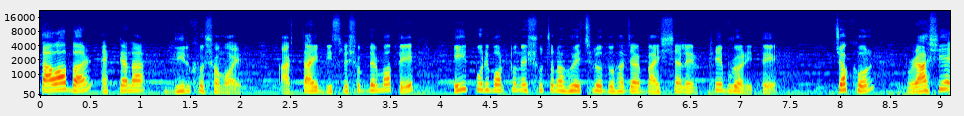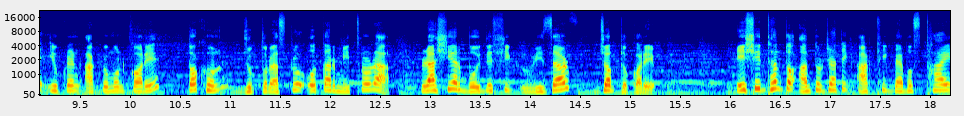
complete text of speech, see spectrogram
তাও আবার একটানা দীর্ঘ সময়। আর তাই বিশ্লেষকদের মতে, এই পরিবর্তনের সূচনা হয়েছিল দু হাজার বাইশ সালের ফেব্রুয়ারিতে। যখন রাশিয়া ইউক্রেন আক্রমণ করে, তখন যুক্তরাষ্ট্র ও তার মিত্ররা রাশিয়ার বৈদেশিক রিজার্ভ জব্দ করে। এই সিদ্ধান্ত আন্তর্জাতিক আর্থিক ব্যবস্থায়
